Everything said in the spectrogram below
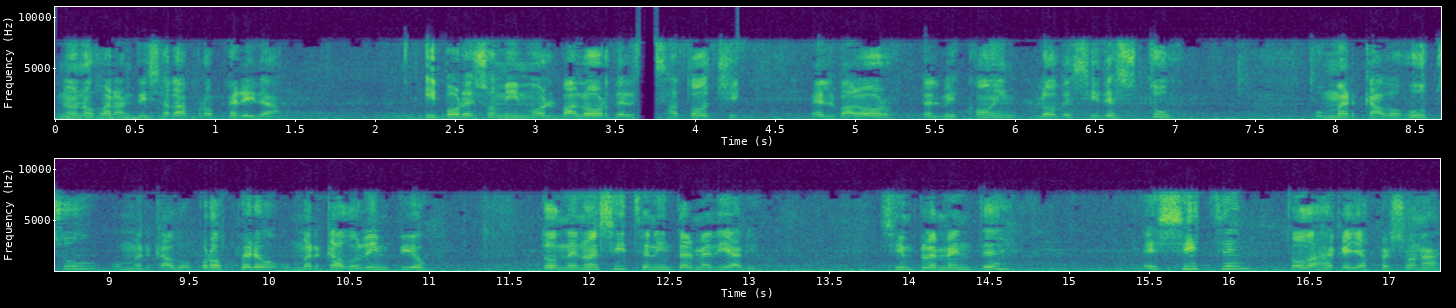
no nos garantiza la prosperidad y por eso mismo el valor del Satoshi, el valor del Bitcoin lo decides tú. Un mercado justo, un mercado próspero, un mercado limpio, donde no existen intermediarios. Simplemente existen todas aquellas personas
